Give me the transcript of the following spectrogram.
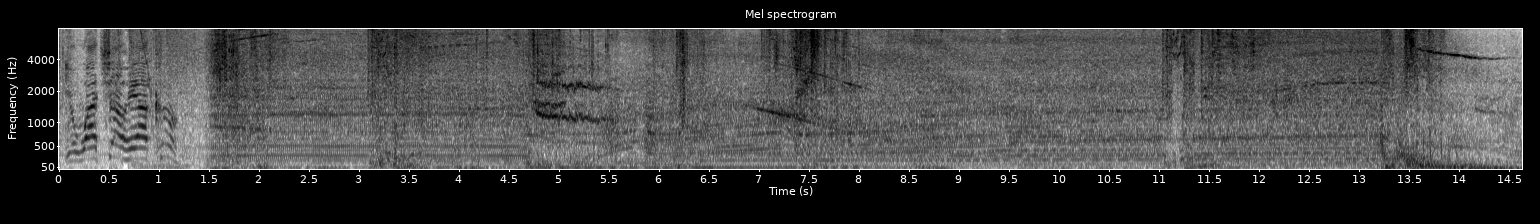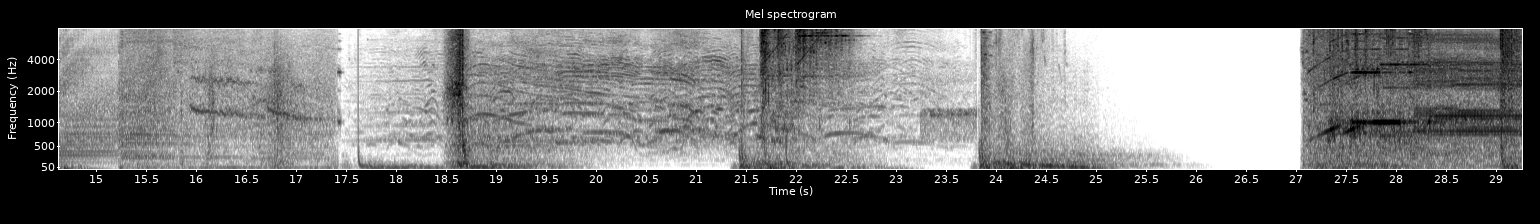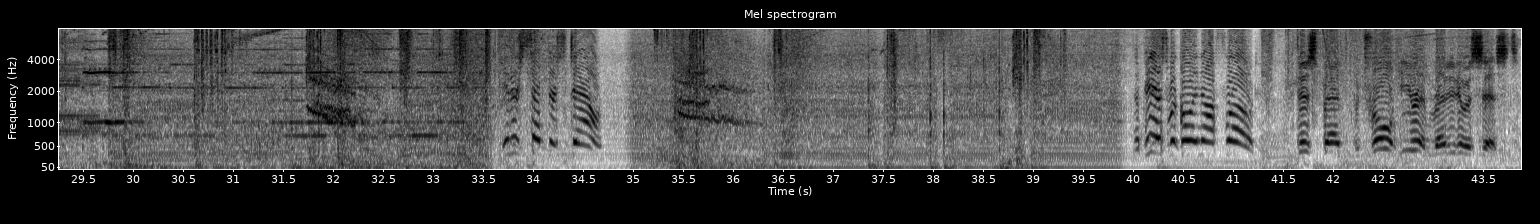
Yo, watch out, here I come. Patrol here and ready to assist.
